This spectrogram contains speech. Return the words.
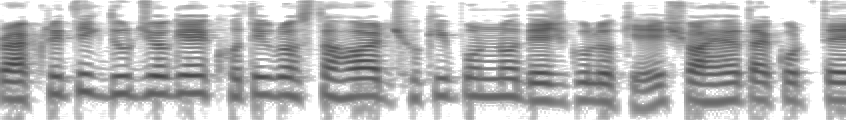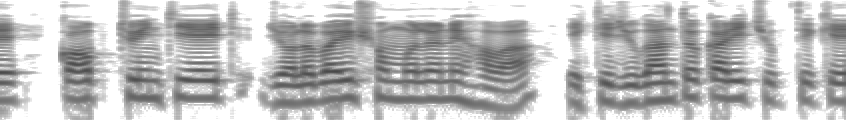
প্রাকৃতিক দুর্যোগে ক্ষতিগ্রস্ত হওয়ার ঝুঁকিপূর্ণ দেশগুলোকে সহায়তা করতে কপ টোয়েন্টি এইট জলবায়ু সম্মেলনে হওয়া একটি যুগান্তকারী চুক্তিকে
